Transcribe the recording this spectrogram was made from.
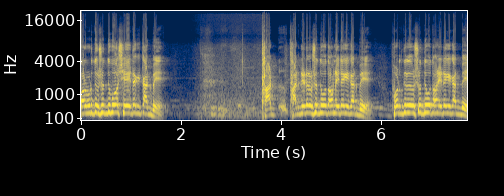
পরবর্তী ওষুধ দিব সে এটাকে কাটবে। থার্ড থার্ড গ্রেডের ওষুধ দেবো তখন এটাকে কাটবে। ফোর্থ গ্রেডের ওষুধ দেবো তখন এটাকে কাটবে।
